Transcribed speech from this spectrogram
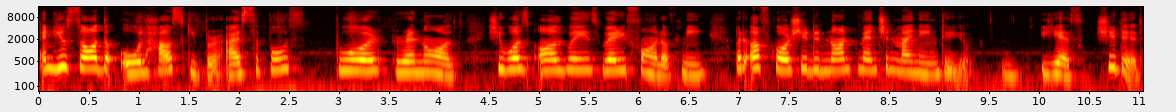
And you saw the old housekeeper, I suppose? Poor Reynolds. She was always very fond of me, but of course she did not mention my name to you. Yes, she did.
